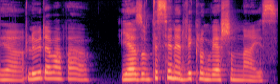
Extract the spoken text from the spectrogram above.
Ja. Blöd, aber wahr. Ja, so ein bisschen Entwicklung wäre schon nice.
